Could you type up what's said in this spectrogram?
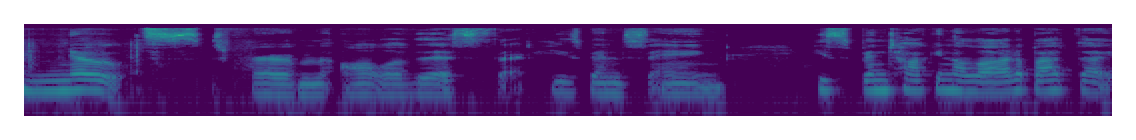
notes from all of this that he's been saying, he's been talking a lot about the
